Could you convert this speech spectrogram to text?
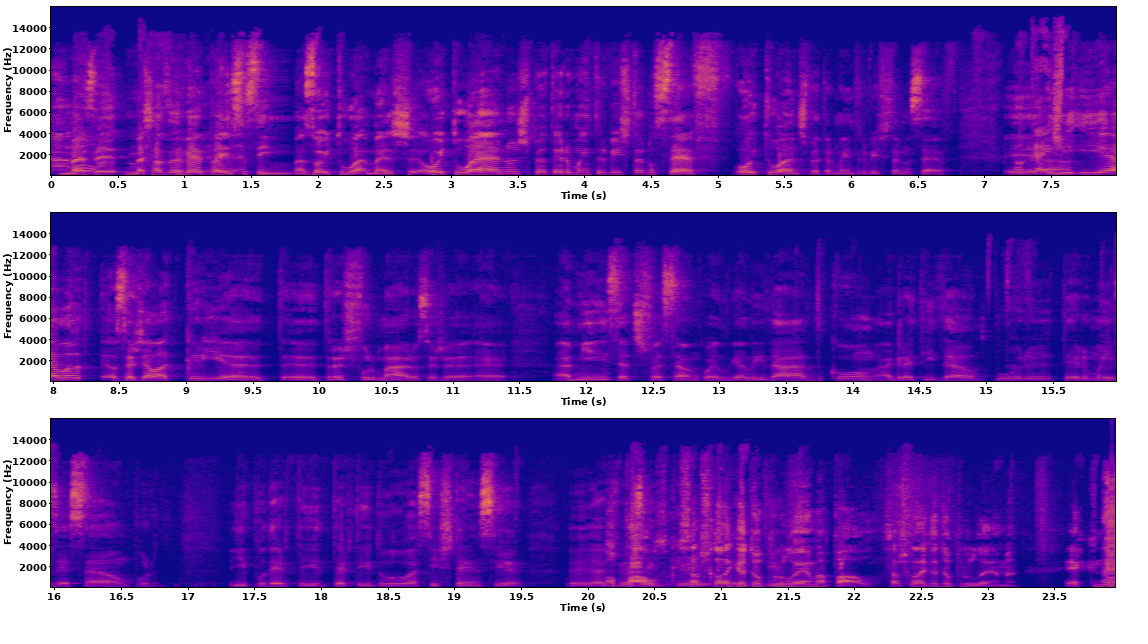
Ah, mas, bom. é- mas estás a ver, para isso sim, mas oito, mas oito anos para eu ter uma entrevista no CEF. Oito anos para ter uma entrevista no CEF. E- Ok. E, e ela, ou seja, ela queria eh, transformar, ou seja, a, a minha insatisfação com a ilegalidade com a gratidão por eh, ter uma isenção por, e poder ter, ter tido assistência eh, às vezes Paulo, que- sabes qual é que é o teu tive. problema, Paulo? Sabes qual é que é o teu problema? É que não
